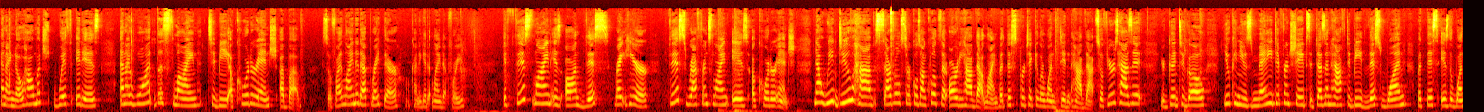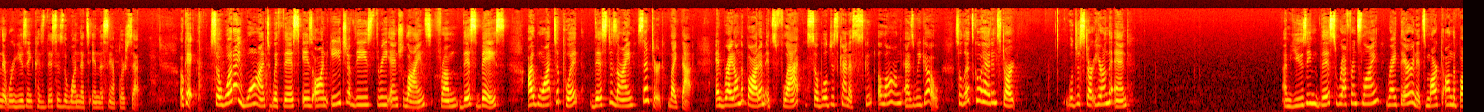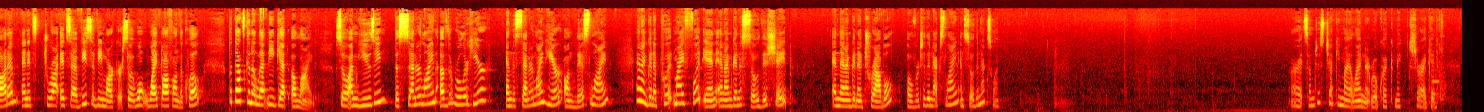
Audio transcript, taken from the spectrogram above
and I know how much width it is and I want this line to be a quarter inch above. So if I line it up right there, I'll kind of get it lined up for you. If this line is on this right here, this reference line is a quarter inch. Now we do have several circles on quilts that already have that line, but this particular one didn't have that. So if yours has it, you're good to go. You can use many different shapes. It doesn't have to be this one, but this is the one that we're using because this is the one that's in the sampler set. Okay, so what I want with this is on each of these three inch lines from this base, I want to put this design centered like that. And right on the bottom, it's flat, so we'll just kind of scoot along as we go. So let's go ahead and start. We'll just start here on the end. I'm using this reference line right there and it's marked on the bottom and it's, dry, it's a vis-a-vis marker so it won't wipe off on the quilt, but that's going to let me get aligned. So I'm using the center line of the ruler here and the center line here on this line and I'm going to put my foot in and I'm going to sew this shape and then I'm going to travel over to the next line and sew the next one. All right, so I'm just checking my alignment real quick, make sure I could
